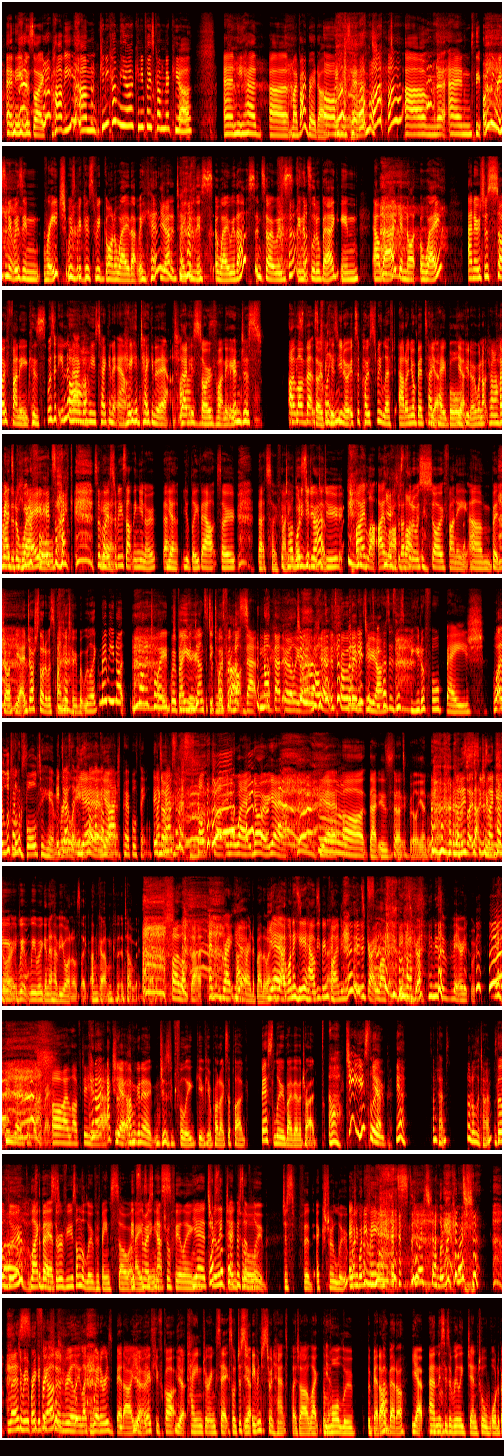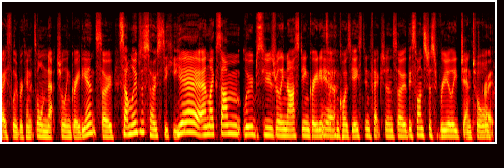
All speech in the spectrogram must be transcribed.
and he was like, Harvey, um, can you come here? Can you please come back here? And he had uh, my vibrator in his hand. Um, and the only reason it was in reach was because we'd gone away that weekend Yeah. and taken this away with us. And so it was in its little bag in our bag and not away. And it was just so funny because Was it in the bag or he's taken it out? he had taken it out. That is so funny. and just I love that though it's because you know it's supposed to be left out on your bedside Yeah. table. Yeah. You know we're not trying to hide I mean, it's it away. beautiful. It's like supposed Yeah. to be something you know that Yeah. you'd leave out. So that's so funny. What did you do? grab. Did you? I, la- I laughed. I thought it was so funny. Um, but Josh, yeah, and Josh thought it was funny too. But we were like, maybe not, not a toy. We're breaking you. down It's a toy stigmas, for but not that, not that early on. Yeah, it's probably but a it is too it's because it's this beautiful beige. Well, it looked like looks- a ball to him. It doesn't. really. It's not like a large purple thing. It's like not that's a sculpture in a way. No, yeah, yeah. Oh. oh, that is uh, that's brilliant. that is So as such soon as I good knew we, we were going to have you on, I was like, I'm, go- I'm going to tell Rachel. I love that. and great vibrator, by the way. Yeah, I want to hear how have you been finding it? It's great. Love it. It is great. It is a very good, very, very good vibrator. Oh, I love to hear Can I actually? Yeah. I'm going to just fully give your products a plug. Best lube I've ever tried. Oh, Do you use lube? Yeah, sometimes, not all the time. the lube, like the yeah, best. the reviews on the lube have been so amazing. It's the most natural feeling. Yeah, it's What's really the purpose gentle. of lube? just for extra lube. Like, what do you mean? It's lubricant. Less Do you want me to break it down? friction, really. Like wetter is better. You Yeah. know, if you've got Yeah. pain during sex or just Yeah. even just to enhance pleasure, like the Yeah. more lube, the better. The better. Yeah, and this mm-hmm. is a really gentle water-based lubricant. It's all natural ingredients, so Some lubes are so sticky. yeah, and like some lubes use really nasty ingredients Yeah. that can cause yeast infections. So this one's just really gentle. great.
